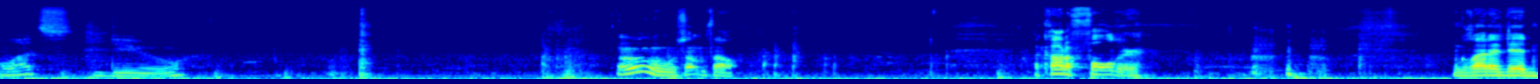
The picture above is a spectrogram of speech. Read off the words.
let's do. Ooh, something fell. I caught a folder. I'm glad I did.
